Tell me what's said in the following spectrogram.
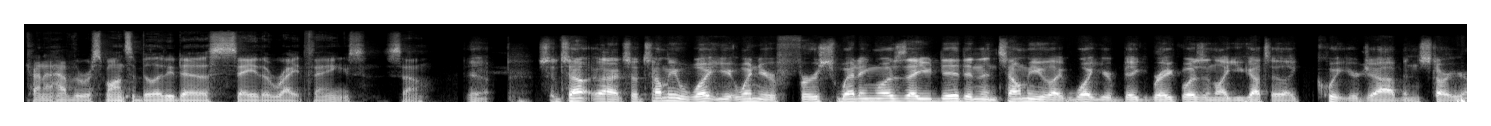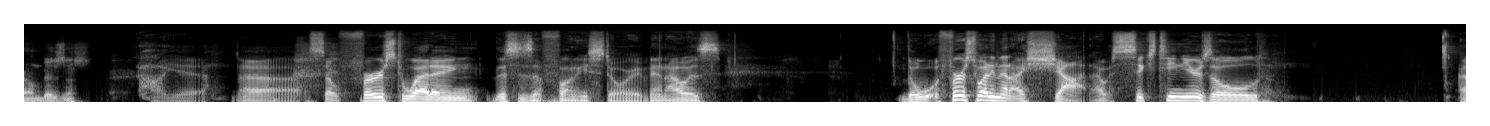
kind of have the responsibility to say the right things. So. So tell all right, so tell me what your when your first wedding was that you did, and then tell me like what your big break was and like you got to like quit your job and start your own business. Oh yeah. Uh, so first wedding. This is a funny story, man. I was the first wedding that I shot. I was 16 years old. Uh,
